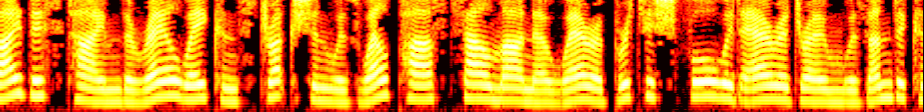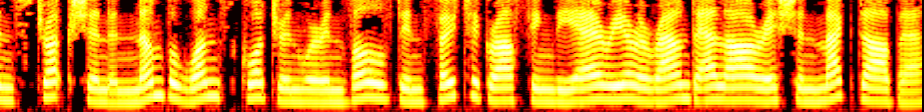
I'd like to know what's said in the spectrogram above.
By this time the railway construction was well past Salmana where a British forward aerodrome was under construction and No. 1 Squadron were involved in photographing the area around El Arish and Magdhaba,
